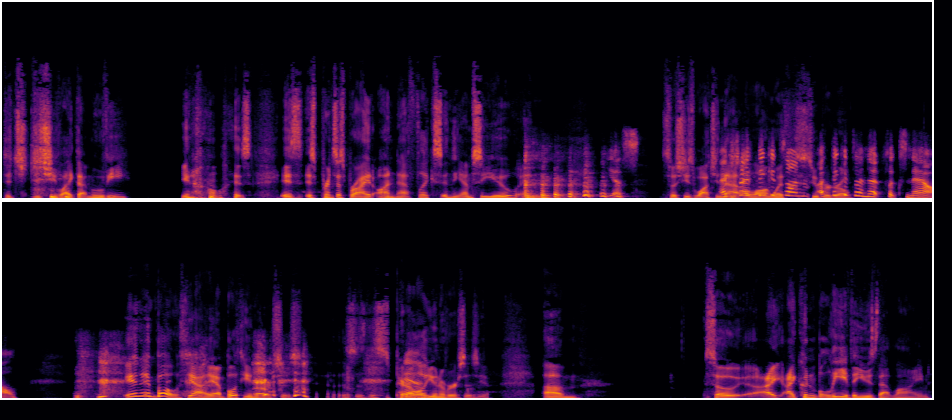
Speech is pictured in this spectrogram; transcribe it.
did she, did she like that movie? You know, is is is Princess Bride on Netflix in the MCU? And Yes. so she's watching that Actually, along with it's on. I think it's on Netflix now. in, in both yeah yeah both universes this is this is parallel Yeah. universes yeah um so i i couldn't believe they used that line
